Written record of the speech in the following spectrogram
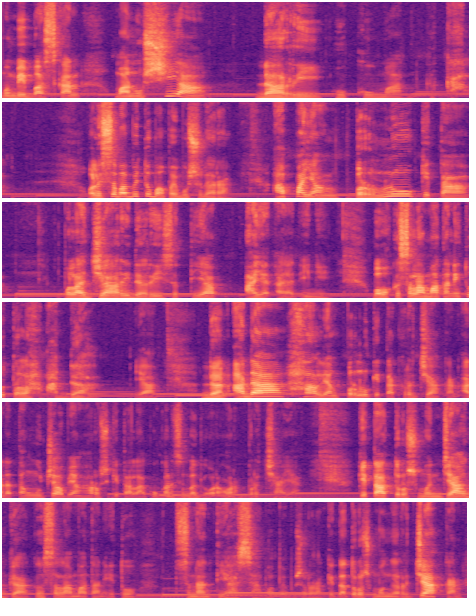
membebaskan manusia dari hukuman kekal. Oleh sebab itu, Bapak Ibu Saudara, apa yang perlu kita pelajari dari setiap ayat-ayat ini bahwa keselamatan itu telah ada ya dan ada hal yang perlu kita kerjakan ada tanggung jawab yang harus kita lakukan sebagai orang-orang percaya kita terus menjaga keselamatan itu senantiasa Bapak Ibu Saudara. Kita terus mengerjakan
